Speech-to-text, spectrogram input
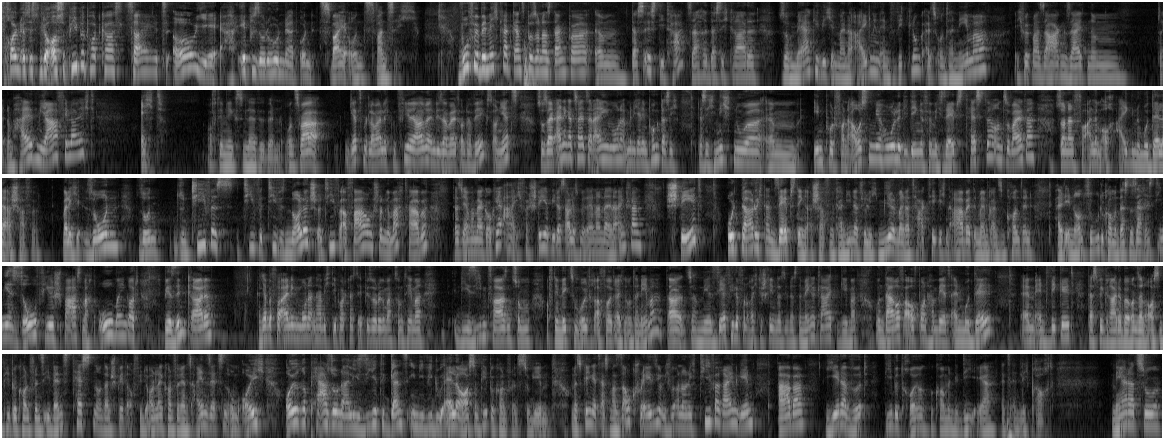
Freunde, es ist wieder Awesome People Podcast Zeit. Oh yeah, Episode 122. Wofür bin ich gerade ganz besonders dankbar? Ähm, das ist die Tatsache, dass ich gerade so merke, wie ich in meiner eigenen Entwicklung als Unternehmer, ich würde mal sagen, seit einem, seit einem halben Jahr vielleicht, echt auf dem nächsten Level bin. Und zwar jetzt mittlerweile, ich bin vier Jahre in dieser Welt unterwegs und jetzt, so seit einiger Zeit, seit einigen Monaten bin ich an dem Punkt, dass ich, dass ich nicht nur ähm, Input von außen mir hole, die Dinge für mich selbst teste und so weiter, sondern vor allem auch eigene Modelle erschaffe weil ich so ein, so ein, so ein tiefes, tiefe, tiefes Knowledge und tiefe Erfahrung schon gemacht habe, dass ich einfach merke, okay, ah, ich verstehe, wie das alles miteinander in Einklang steht und dadurch dann selbst Dinge erschaffen kann, die natürlich mir in meiner tagtäglichen Arbeit, in meinem ganzen Content halt enorm zugutekommen. Und das eine Sache ist, die mir so viel Spaß macht. Oh mein Gott, wir sind gerade ich habe vor einigen Monaten habe ich die Podcast-Episode gemacht zum Thema die sieben Phasen zum, auf dem Weg zum ultra erfolgreichen Unternehmer. Da haben mir sehr viele von euch geschrieben, dass ihnen das eine Menge Klarheit gegeben hat. Und darauf aufbauend haben wir jetzt ein Modell ähm, entwickelt, das wir gerade bei unseren Awesome People Conference Events testen und dann später auch für die Online-Konferenz einsetzen, um euch eure personalisierte, ganz individuelle Awesome People Conference zu geben. Und das klingt jetzt erstmal sau crazy und ich will auch noch nicht tiefer reingehen, aber jeder wird die Betreuung bekommen, die er letztendlich braucht. Mehr dazu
